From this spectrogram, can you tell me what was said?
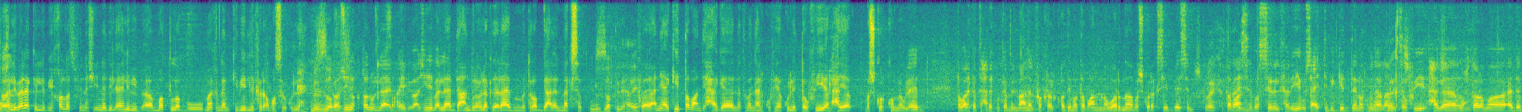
وخلي بالك اللي بيخلص في ناشئين النادي الأهلي بيبقى مطلب ومغنم كبير لفرق مصر كلها. بالظبط. بيبقوا عايزين يقتنوا اللاعب ده. بيبقوا عايزين يبقى اللاعب ده عنده يقول لك ده لاعب متربي على المكسب. بالظبط دي حقيقة. فيعني أكيد طبعا دي حاجة نتمنى لكم فيها كل التوفيق. الحقيقة بشكركم يا أولاد طبعا يا كابتن حضرتك مكمل معانا الفقرة القادمة طبعا منورنا. بشكرك سيف باسم. بشكرك طبعا. بصير الفريق وسعدت بيك جدا وأتمنى لك كل. التوفيق. حاجة محترمة أدب.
